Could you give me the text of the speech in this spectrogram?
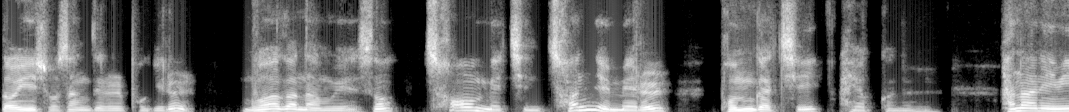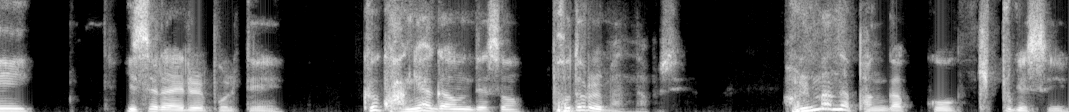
너희 조상들을 보기를 무화과 나무에서 처음 맺힌 첫 열매를 봄같이 하였거늘 하나님이 이스라엘을 볼 때 그 광야 가운데서 포도를 만나보세요. 얼마나 반갑고 기쁘겠어요.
